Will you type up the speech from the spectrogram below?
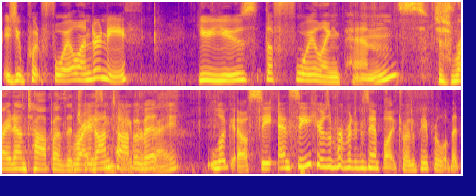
is you put foil underneath, you use the foiling pins. Just right on top of the Right on top paper, of it. Right? Look, oh, see, and see, here's a perfect example. I tore the paper a little bit.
